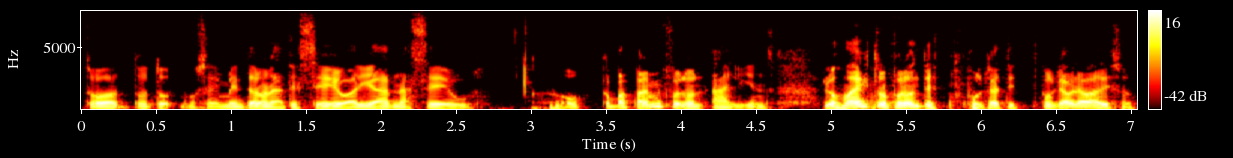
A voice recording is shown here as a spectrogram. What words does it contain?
todo, o sea, inventaron a Teseo, Ariadna, Zeus. O capaz para mí fueron aliens. Los maestros fueron tes- ¿por qué, por qué hablaba de eso?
